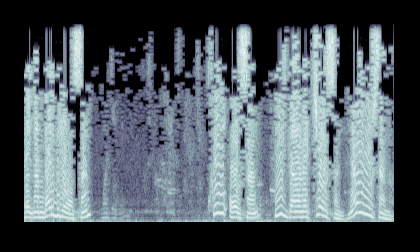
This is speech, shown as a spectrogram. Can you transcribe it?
Peygamber bile olsan, kul olsan, bir davetçi olsan, ne olursan ol,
